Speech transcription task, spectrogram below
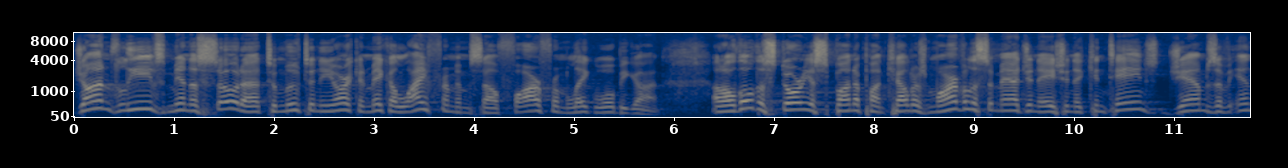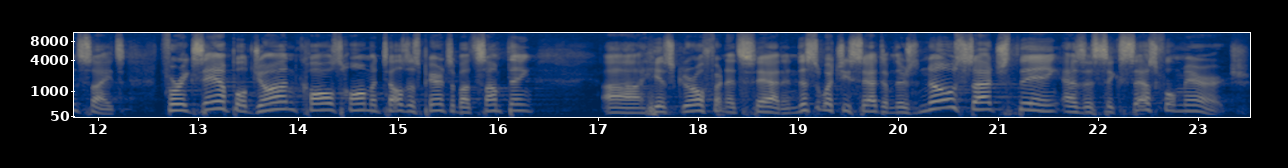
John leaves Minnesota to move to New York and make a life from himself far from Lake Wobegon. And although the story is spun upon Keillor's marvelous imagination, it contains gems of insights. For example, John calls home and tells his parents about something uh, his girlfriend had said. And this is what she said to him There's no such thing as a successful marriage.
